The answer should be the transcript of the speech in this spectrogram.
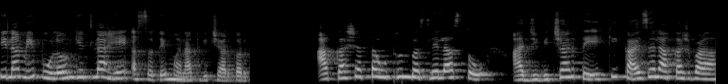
तिला मी बोलावून घेतलं आहे असं ते मनात विचार करतात. आकाश आता उठून बसलेला असतो. आजी विचारते की काय झालं आकाश बाळा?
